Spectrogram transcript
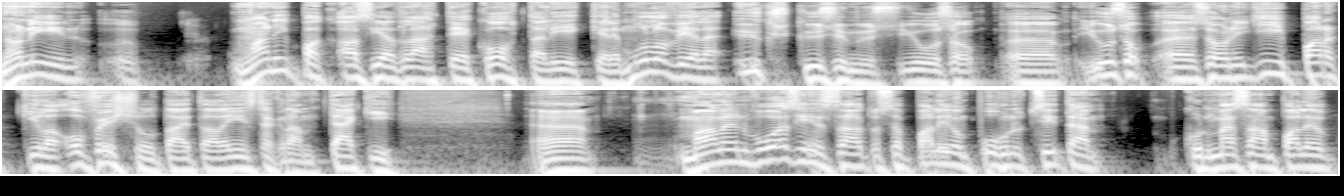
No niin, Manipak-asiat lähtee kohta liikkeelle. Mulla on vielä yksi kysymys, Juuso. Uh, Juuso, uh, se on J. Parkkila Official, taitaa olla Instagram-täki. Uh, mä olen vuosien saatossa paljon puhunut sitä, kun mä saan paljon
